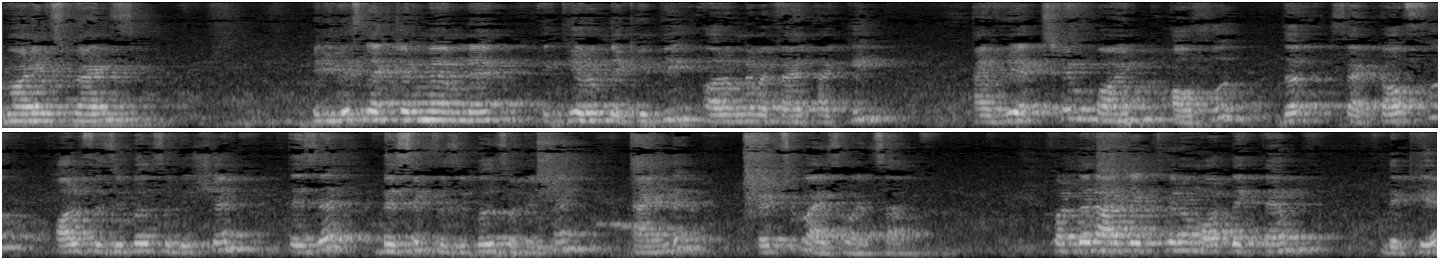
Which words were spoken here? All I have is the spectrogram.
Good morning students previous lecture में हमने एक थ्योरम देखी थी और हमने बताया था कि every extreme point of the set of all feasible solution is a basic feasible solution and it's vice versa further आज एक थ्योरम और देखते हैं हम। देखिए।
